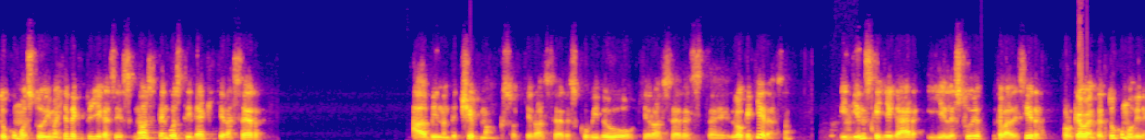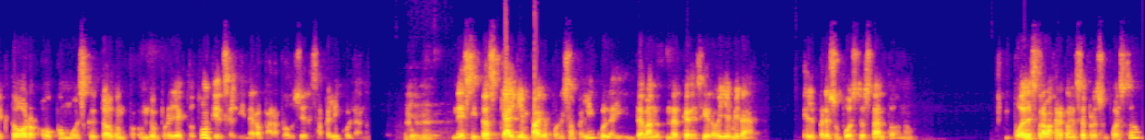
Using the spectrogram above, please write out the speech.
tú como estudio, imagínate que tú llegas y dices, no, si tengo esta idea que quiero hacer Alvin and the Chipmunks, o quiero hacer Scooby-Doo, o quiero hacer este, lo que quieras, ¿no? Y tienes que llegar y el estudio te va a decir, porque obviamente tú como director o como escritor de un, proyecto, tú no tienes el dinero para producir esa película, ¿no? Necesitas que alguien pague por esa película y te van a tener que decir, oye, mira, el presupuesto es tanto, ¿no? ¿Puedes trabajar con ese presupuesto?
